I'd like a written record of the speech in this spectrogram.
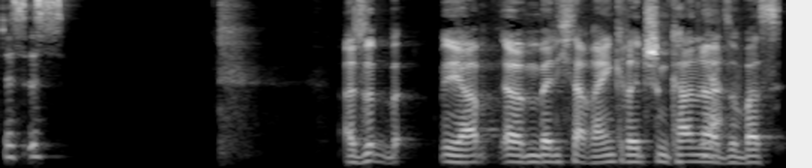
Das ist. Also, ja, ähm, wenn ich da reingrätschen kann, ja. also was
